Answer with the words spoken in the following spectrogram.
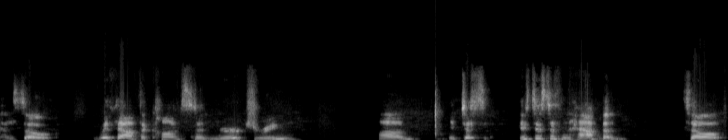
And so without the constant nurturing, um, it just it just doesn't happen. So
